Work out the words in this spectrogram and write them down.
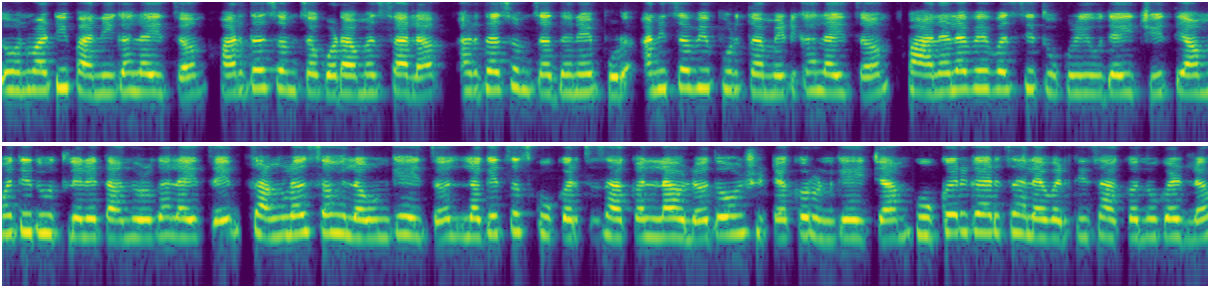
दोन वाटी पाणी घालायचं. अर्धा चमचा गोडा मसाला अर्धा चमचा धनेपूड आणि चवीपुरता मीठ घालायचं. पाण्याला व्यवस्थित उकळी येऊ द्यायची. त्यामध्ये धुतलेले तांदूळ घालायचे. चांगलं सहलावून घ्यायचं. लगेचच कुकरचं झाकण लावलं. दोन शिट्ट्या करून घ्यायच्या. कुकर गार झाल्यावरती झाकण उघडलं.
